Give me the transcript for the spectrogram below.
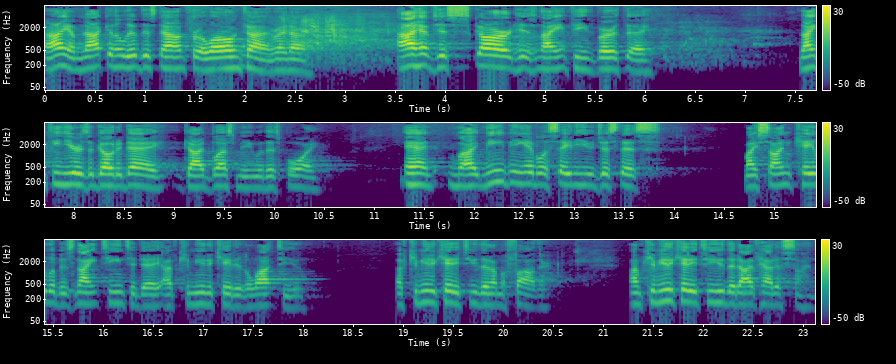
I am not going to live this down for a long time right now. I have just scarred his 19th birthday. 19 years ago today, God blessed me with this boy. And by me being able to say to you just this, my son Caleb is 19 today. I've communicated a lot to you. I've communicated to you that I'm a father. I'm communicated to you that I've had a son.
